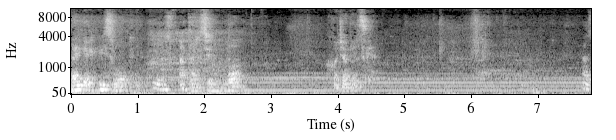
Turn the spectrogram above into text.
Denke ich bis hoch. Attention, wow. Hocabilske. از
